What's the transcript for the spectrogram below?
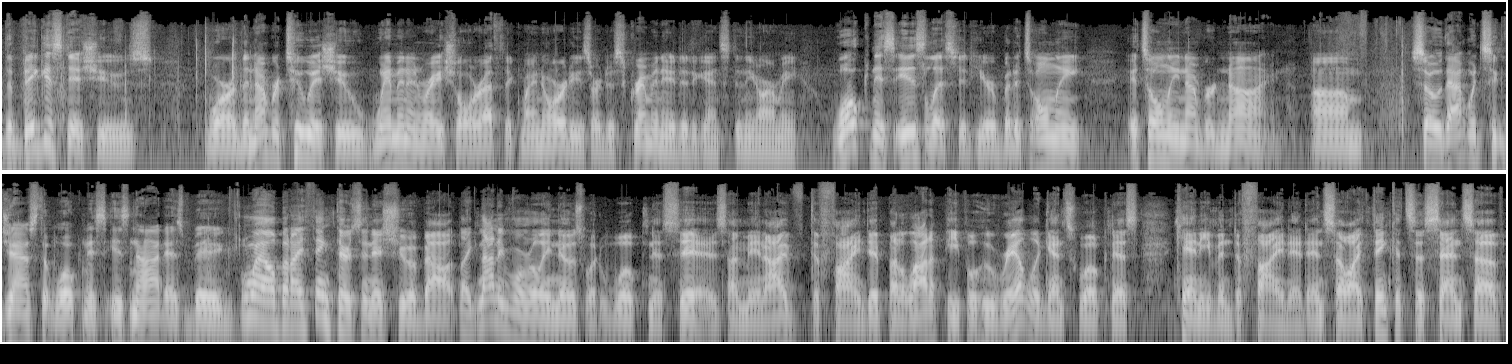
The biggest issues were the number two issue women and racial or ethnic minorities are discriminated against in the Army. Wokeness is listed here, but it's only, it's only number nine. Um, so that would suggest that wokeness is not as big Well, but I think there's an issue about, like, not everyone really knows what wokeness is. I mean, I've defined it, but a lot of people who rail against wokeness can't even define it. And so I think it's a sense of,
